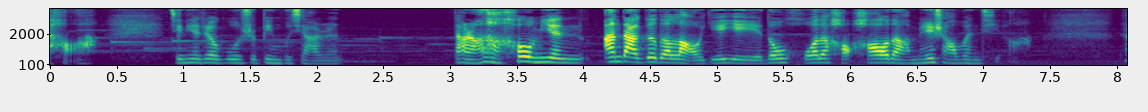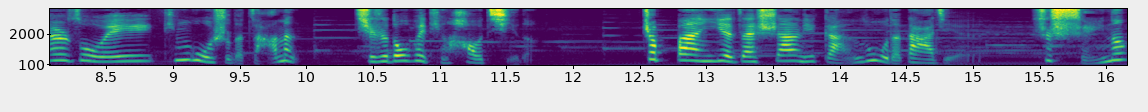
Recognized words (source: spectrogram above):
好啊，今天这个故事并不吓人。当然了，后面安大哥的老爷爷也都活得好好的，没啥问题啊。但是作为听故事的咱们，其实都会挺好奇的，这半夜在山里赶路的大姐是谁呢？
